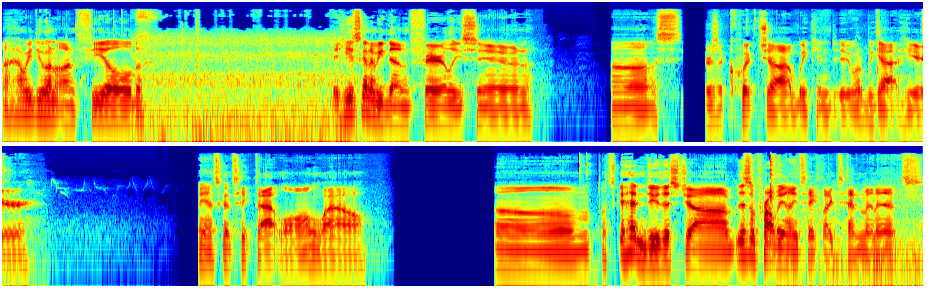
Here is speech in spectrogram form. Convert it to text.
Uh, how we doing on field? he's going to be done fairly soon. Uh, let's see. There's a quick job we can do. What do we got here? Man, it's going to take that long. Wow. Um, let's go ahead and do this job. This will probably only take like 10 minutes.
